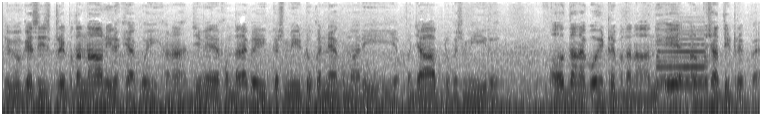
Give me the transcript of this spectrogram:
ਕਿਉਂਕਿ ਅਸੀਂ ਇਸ ਟ੍ਰਿਪ ਦਾ ਨਾਂ ਨਹੀਂ ਰੱਖਿਆ ਕੋਈ ਹਨਾ? ਜਿਵੇਂ ਹੁੰਦਾ ਨਾ ਕੋਈ ਕਸ਼ਮੀਰ ਟੂ ਕੰਨਿਆ ਕੁਮਾਰੀ ਜਾਂ ਪੰਜਾਬ ਟੂ ਕਸ਼ਮੀਰ ਉਦਾਂ ਦਾ ਕੋਈ ਟ੍ਰਿਪ ਦਾ ਨਾਂ ਨਹੀਂ ਇਹ ਅਣਪਛਾਤੀ ਟ੍ਰਿਪ ਹੈ।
